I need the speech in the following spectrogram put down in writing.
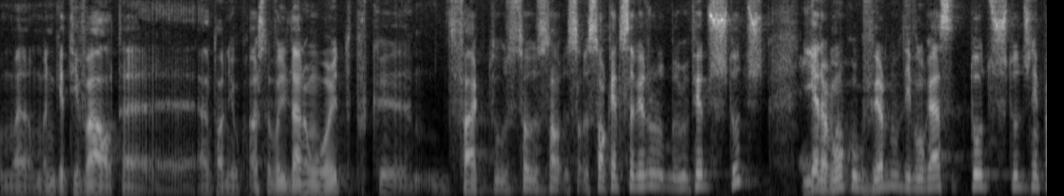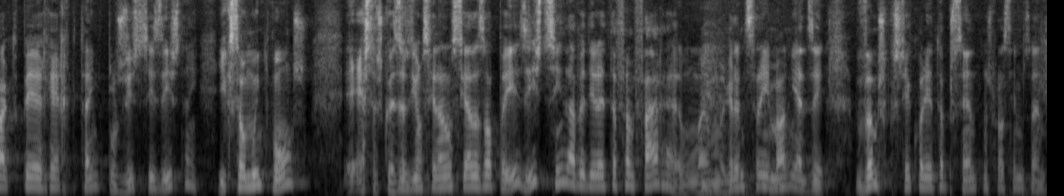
uma, uma negativa alta a António Costa, vou-lhe dar um 8, porque de facto só, só, só quero saber ver os estudos. E era bom que o governo divulgasse todos os estudos de impacto PRR que tem, que pelos vistos existem, e que são muito bons. Estas coisas deviam ser anunciadas ao país. Isto sim dava direito a fanfarra, uma, uma grande cerimónia, a dizer, vamos crescer 40% nos próximos anos.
